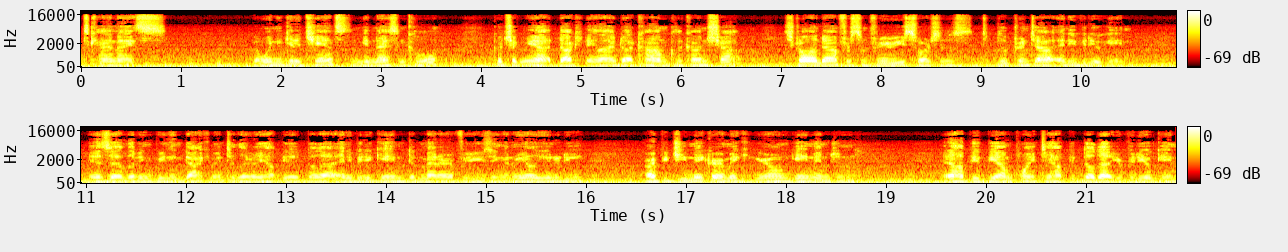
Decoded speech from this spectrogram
It's kind of nice. But when you get a chance and get nice and cool, go check me out, drnatelive.com. Click on shop. Scrolling down for some free resources to blueprint out any video game. It is a living, breathing document to literally help you build out any video game. Doesn't matter if you're using Unreal, Unity, RPG Maker, or making your own game engine. It'll help you be on point to help you build out your video game.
